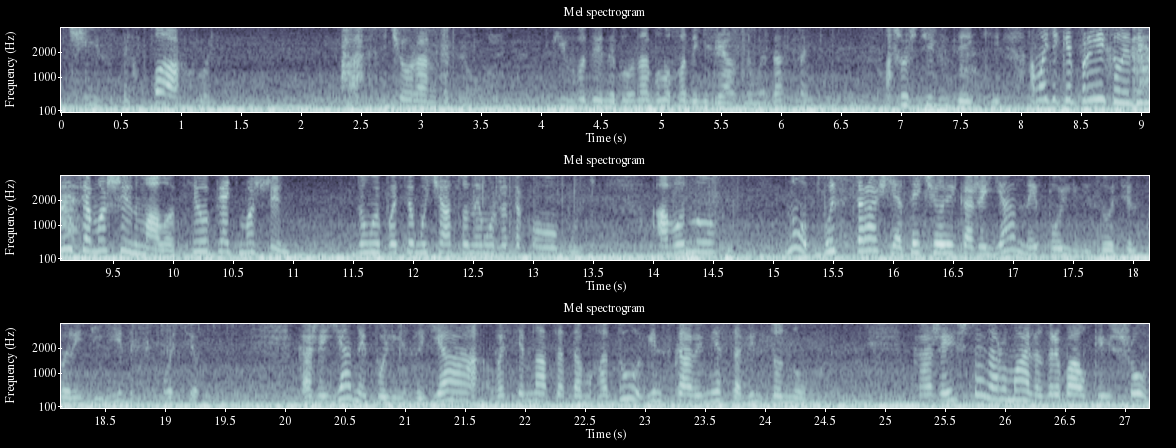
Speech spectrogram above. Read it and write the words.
чистих, пахли. А, вчора півгодини було, треба було ходити грязними, да, Сань? А що ж ті люди, які? А ми тільки приїхали, дивлюся, машин мало, всього 5 машин. Думаю, по цьому часу не може такого бути. А воно, ну, безстрашня, цей чоловік каже, я не полізу. Ось він впереді їде. Ось. Каже, я не полізу. Я в 18-му году, він сказав місце, він тонув. Каже, і все нормально, з рибалки йшов.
